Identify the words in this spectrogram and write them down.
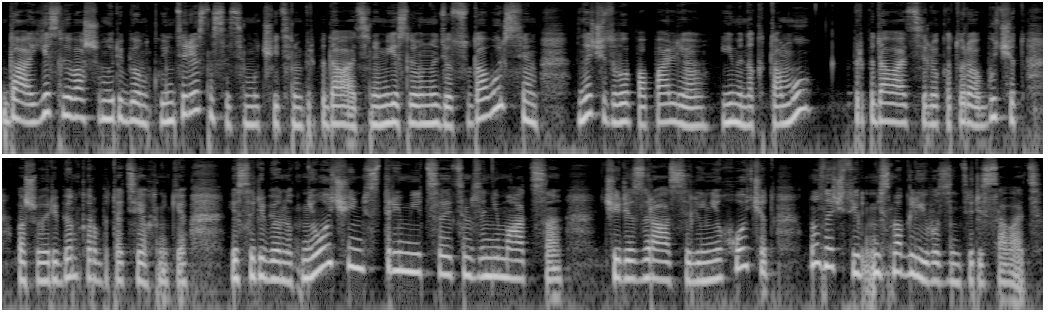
Да, если вашему ребенку интересно с этим учителем, преподавателем, если он идет с удовольствием, значит, вы попали именно к тому, преподавателю, который обучит вашего ребенка робототехнике. Если ребенок не очень стремится этим заниматься через раз или не хочет, ну, значит, не смогли его заинтересовать.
